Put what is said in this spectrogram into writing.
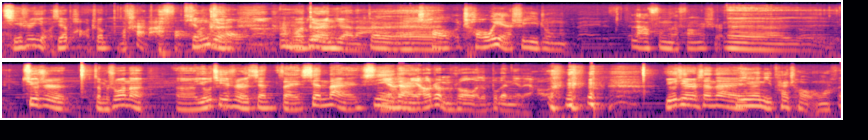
其实有些跑车不太拉风，挺丑我个人的。我个人觉得啊，对对对，呃丑丑也是一种拉风的方式。呃，就是怎么说呢？呃，尤其是现在现代新一代你要这么说，我就不跟你聊了。尤其是现在因为你太丑了嘛。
